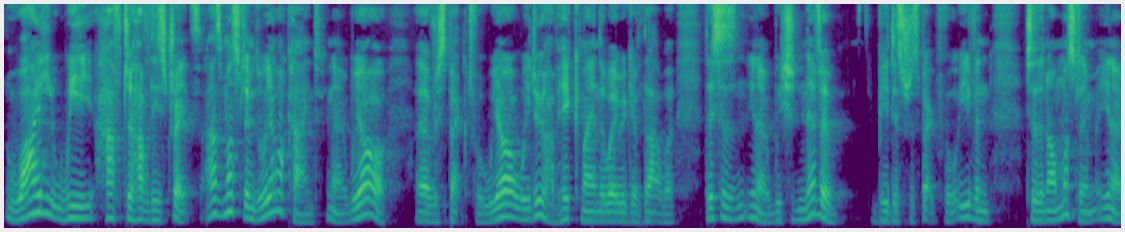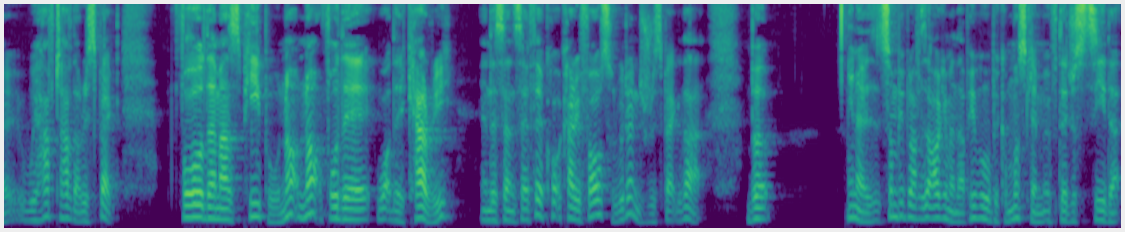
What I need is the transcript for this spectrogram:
while we have to have these traits, as Muslims, we are kind. You know, we are uh, respectful. We are, we do have hikmah in the way we give da'wah. This is, you know, we should never be disrespectful, even to the non-Muslim. You know, we have to have that respect for them as people, not not for their what they carry. In the sense that if they carry falsehood, we don't disrespect that. But you know, some people have this argument that people will become Muslim if they just see that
